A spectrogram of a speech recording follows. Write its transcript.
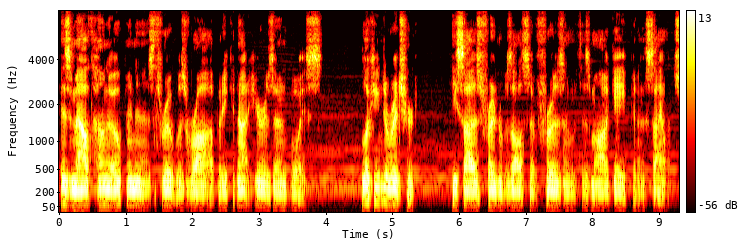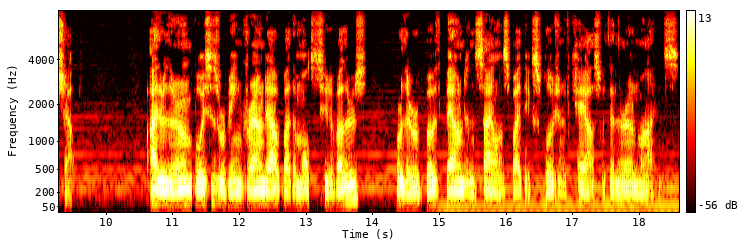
His mouth hung open and his throat was raw, but he could not hear his own voice. Looking to Richard, he saw his friend was also frozen with his maw agape in a silent shout. Either their own voices were being drowned out by the multitude of others, or they were both bound in silence by the explosion of chaos within their own minds.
